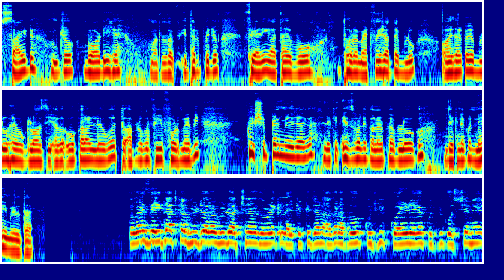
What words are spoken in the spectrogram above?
साइड जो बॉडी है मतलब इधर पे जो फेयरिंग आता है, वो थोड़ा मैट फिनिश आता है ब्लू और इधर का जो ब्लू है, वो ग्लॉसी अगर वो कलर लोगे तो आप लोगों को वी में भी क्विक शिफ्टर मिल जाएगा, लेकिन इस वाले कलर पे आप लोगों को देखने को नहीं मिलता है। तो गाइज़ यही था आज का वीडियो अगर वीडियो अच्छा लगे ज़रूर लाइक करके जाना। अगर आप लोग कुछ भी क्वेरी रहेगा कुछ भी क्वेश्चन है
